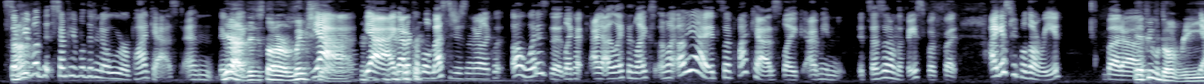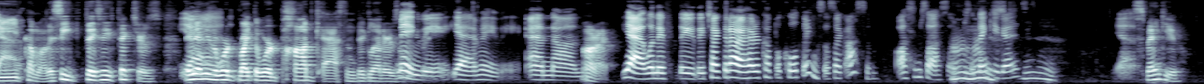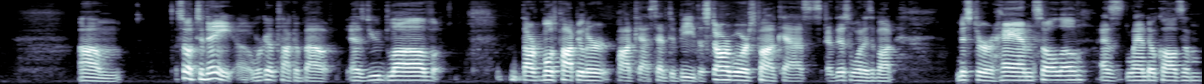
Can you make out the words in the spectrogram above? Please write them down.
Some Huh? people, some people didn't know we were a podcast, and they Yeah, like, they just thought our link. yeah, yeah. I got a couple of messages, and they're like, "Oh, what is this?" Like, I, I like the likes. I'm like, "Oh yeah, it's a podcast." Like, I mean, it says it on the Facebook, but I guess people don't read. But uh, Yeah, people don't read. yeah. Come on, they see they see pictures. yeah, Maybe I need to word write the word podcast in big letters. on the thing. maybe, yeah, maybe. And um, All right. yeah, when they they they checked it out, I heard a couple cool things. I was like, "Awesome, awesome, awesome." Oh, so thank you guys. Yeah. Yeah. Spank you. Um, so today uh, we're going to talk about, as you'd love, our most popular podcasts tend to be the Star Wars podcasts, and this one is about Mr. Han Solo, as Lando calls him,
